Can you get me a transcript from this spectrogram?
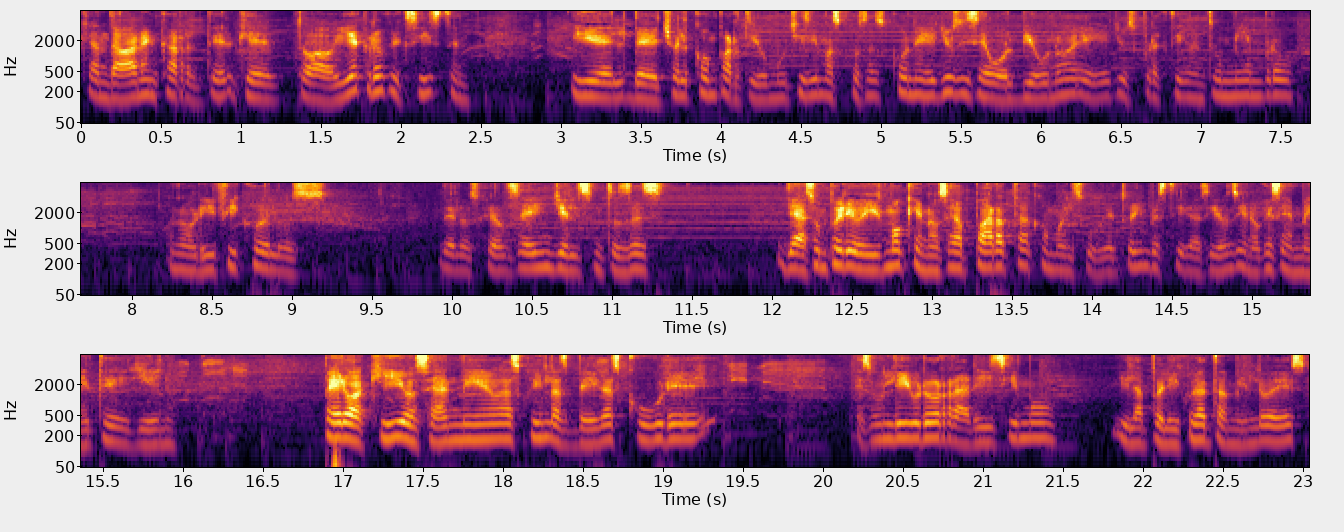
que andaban en carretera, que todavía creo que existen. Y él, de hecho él compartió muchísimas cosas con ellos y se volvió uno de ellos, prácticamente un miembro honorífico de los, de los Hells Angels. Entonces ya es un periodismo que no se aparta como el sujeto de investigación, sino que se mete de lleno. Pero aquí, o sea, en en Las Vegas cubre es un libro rarísimo y la película también lo es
